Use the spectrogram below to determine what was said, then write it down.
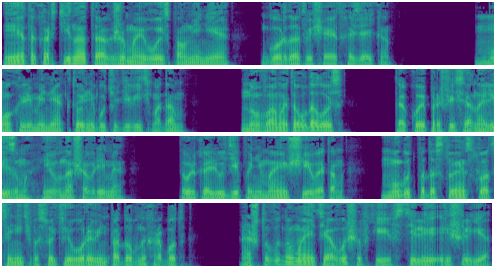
«И эта картина также моего исполнения», — гордо отвечает хозяйка. «Мог ли меня кто-нибудь удивить, мадам? Но вам это удалось. Такой профессионализм и в наше время. Только люди, понимающие в этом, могут по достоинству оценить высокий уровень подобных работ. А что вы думаете о вышивке в стиле Ришелье?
